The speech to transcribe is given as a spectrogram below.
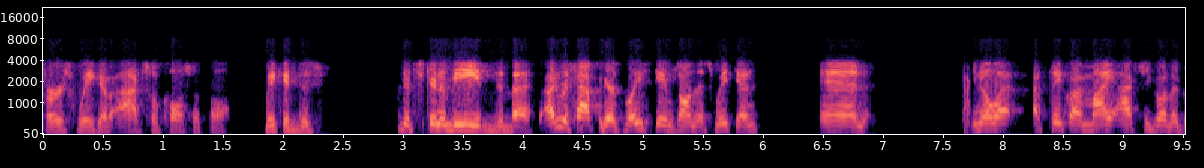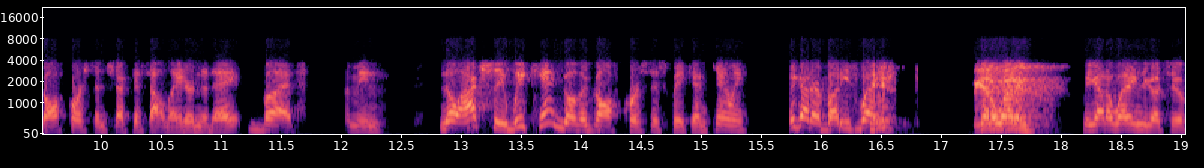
first week of actual college football. We could just it's going to be the best. I'm just happy there's race games on this weekend, and you know what? I think I might actually go to the golf course and check this out later in the day. But I mean, no, actually, we can't go to the golf course this weekend, can we? We got our buddy's wedding. We got a wedding. We got a wedding to go to.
